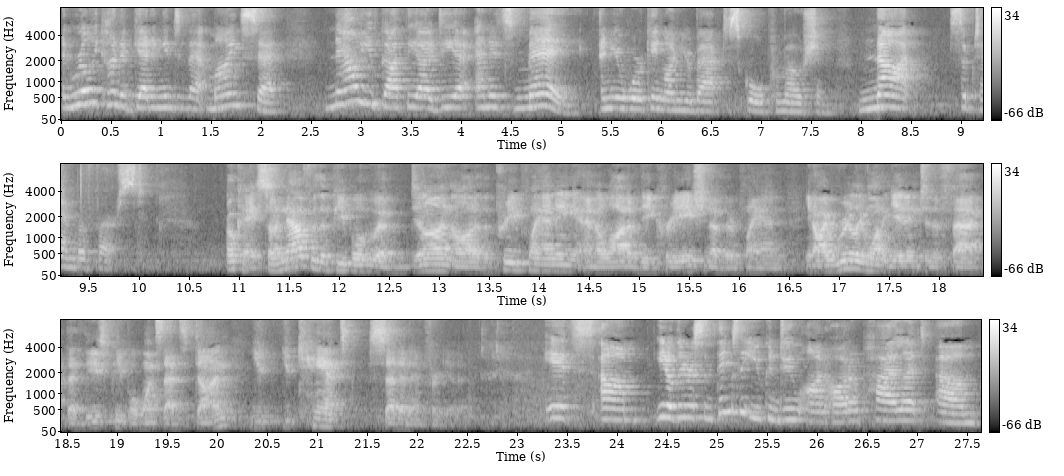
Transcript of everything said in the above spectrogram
And really kind of getting into that mindset. Now you've got the idea, and it's May, and you're working on your back to school promotion, not September 1st. Okay, so now for the people who have done a lot of the pre-planning and a lot of the creation of their plan, you know, I really want to get into the fact that these people, once that's done, you, you can't set it and forget it. It's, um, you know, there are some things that you can do on autopilot. Um,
